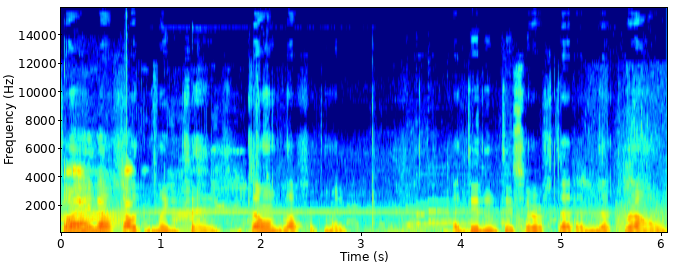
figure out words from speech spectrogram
Don't Why, laugh don't- at me, Jay. Don't laugh at me. I didn't deserve that in that round.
